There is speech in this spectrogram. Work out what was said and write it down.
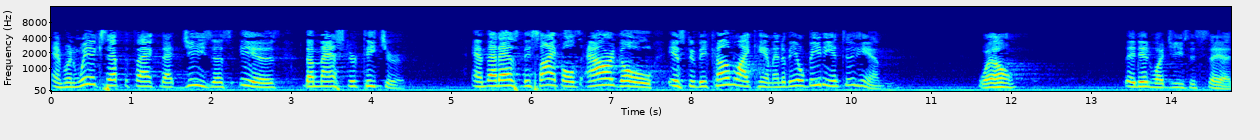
And when we accept the fact that Jesus is the master teacher. And that as disciples, our goal is to become like him and to be obedient to him. Well, they did what Jesus said.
